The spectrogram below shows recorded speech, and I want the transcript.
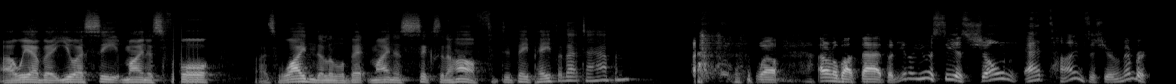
Uh, we have a USC minus four. Uh, it's widened a little bit, minus six and a half. Did they pay for that to happen? well, I don't know about that, but you know, USC has shown at times this year. Remember,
